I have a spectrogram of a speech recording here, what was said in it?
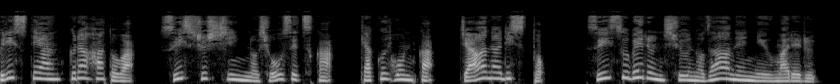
クリスティアン・クラハトは、スイス出身の小説家、脚本家、ジャーナリスト。スイスベルン州のザーネンに生まれる。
